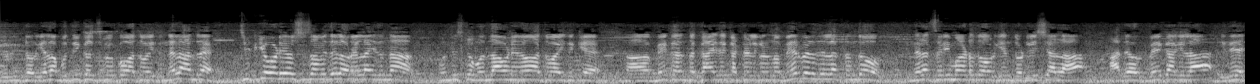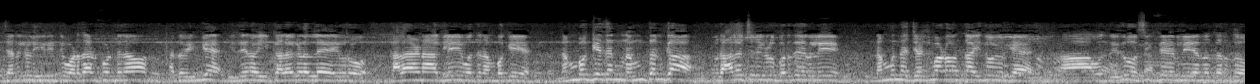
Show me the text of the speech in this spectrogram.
ಇವ್ರು ಇಂಥವ್ರಿಗೆಲ್ಲ ಬುದ್ಧಿ ಕಲಿಸ್ಬೇಕು ಅಥವಾ ಇದನ್ನೆಲ್ಲ ಅಂದ್ರೆ ಚಿಟಿಕೆ ಹೊಡೆಯೋಷ್ಟು ಸಮಯದಲ್ಲಿ ಅವರೆಲ್ಲ ಇದನ್ನ ಒಂದಿಷ್ಟು ಬದಲಾವಣೆನೋ ಅಥವಾ ಇದಕ್ಕೆ ಬೇಕಾದಂತ ಕಾಯ್ದೆ ಕಟ್ಟಳೆಗಳನ್ನ ಬೇರೆ ಬೇರೆದೆಲ್ಲ ತಂದು ಇದನ್ನೆಲ್ಲ ಸರಿ ಮಾಡೋದು ಅವ್ರಿಗೇನು ದೊಡ್ಡ ವಿಷಯ ಅಲ್ಲ. ಆದ್ರೆ ಅವ್ರಿಗೆ ಬೇಕಾಗಿಲ್ಲ. ಇದೇ ಜನಗಳು ಈ ರೀತಿ ಹೊಡೆದಾಡ್ಕೊಂಡೇನೋ ಅಥವಾ ಹಿಂಗೆ ಇದೇನೋ ಈ ಕಲೆಗಳಲ್ಲೇ ಇವರು ಕಲಾರಣ ಆಗ್ಲಿ ಮತ್ತೆ ನಮ್ಮ ಬಗ್ಗೆ ನಮ್ಮ ಬಗ್ಗೆ ಜನ ನಮ್ಮ ತನಕ ಇವ್ರ ಆಲೋಚನೆಗಳು ಬರದೇ ಇರಲಿ, ನಮ್ಮನ್ನ ಜಡ್ಜ್ ಮಾಡುವಂತ ಇದು ಇವ್ರಿಗೆ ಒಂದು ಇದು ಸಿಗದೆ ಇರಲಿ ಅನ್ನೋ ಥರದ್ದು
